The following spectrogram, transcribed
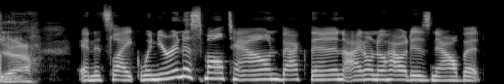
Yeah, And it's like when you're in a small town back then, I don't know how it is now, but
